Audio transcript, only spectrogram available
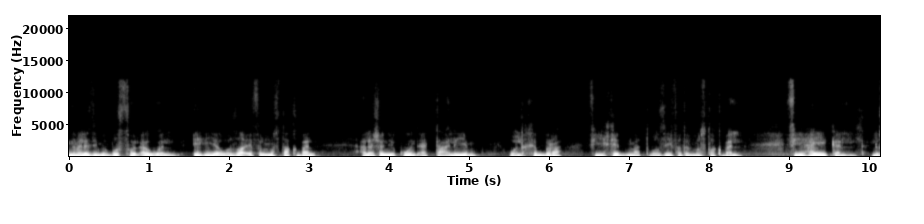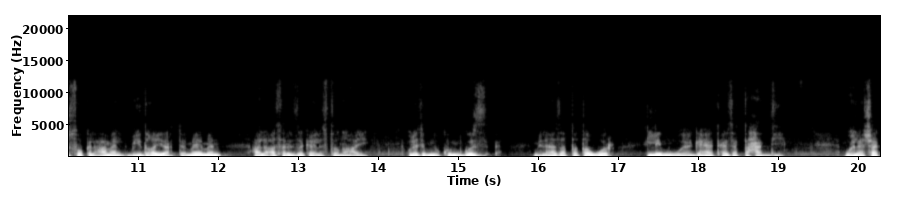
إنما لازم يبصوا الأول إيه هي وظائف المستقبل علشان يكون التعليم والخبرة في خدمة وظيفة المستقبل. في هيكل لسوق العمل بيتغير تماما على أثر الذكاء الاصطناعي ولازم نكون جزء من هذا التطور لمواجهة هذا التحدي. ولا شك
